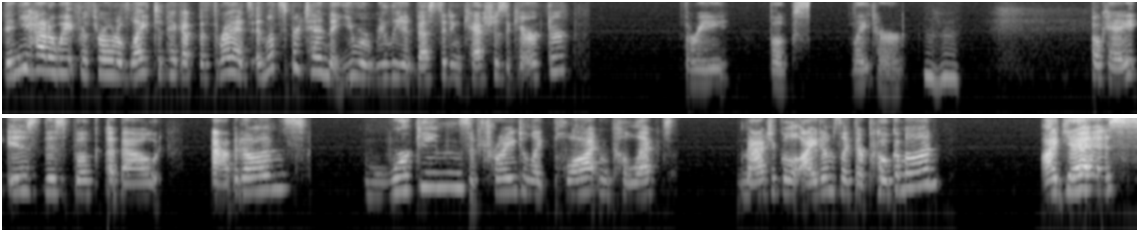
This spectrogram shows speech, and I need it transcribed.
then you had to wait for Throne of Light to pick up the threads. And let's pretend that you were really invested in Kesh as a character. Three books later. hmm Okay, is this book about Abaddon's workings of trying to like plot and collect magical items like their Pokemon? I guess.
